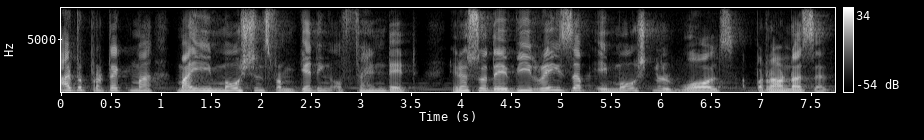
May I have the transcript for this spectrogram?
I have to protect my, my emotions from getting offended. You know, so they we raise up emotional walls around ourselves.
